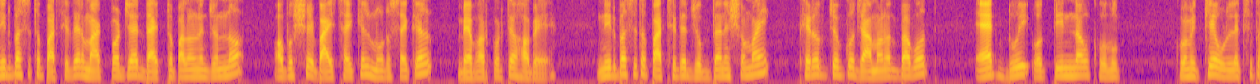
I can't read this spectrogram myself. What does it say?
নির্বাচিত প্রার্থীদের মাঠ পর্যায়ের দায়িত্ব পালনের জন্য অবশ্যই বাইসাইকেল, মোটরসাইকেল ব্যবহার করতে হবে। নির্বাচিত প্রার্থীদের যোগদানের সময় ফেরতযোগ্য জামানত বাবদ এক, দুই ও তিন নং ক্রমিক, ক্রমিককে উল্লেখিত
